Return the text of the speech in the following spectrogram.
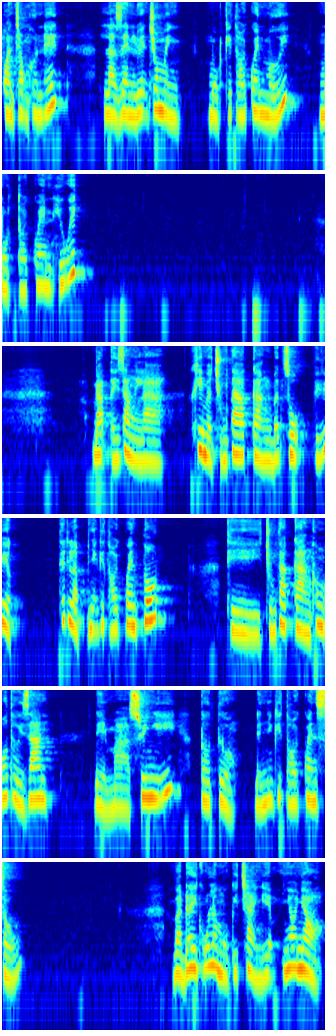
quan trọng hơn hết là rèn luyện cho mình một cái thói quen mới, một thói quen hữu ích. Bạn thấy rằng là khi mà chúng ta càng bận rộn với việc thiết lập những cái thói quen tốt, thì chúng ta càng không có thời gian để mà suy nghĩ, tơ tưởng đến những cái thói quen xấu. Và đây cũng là một cái trải nghiệm nho nhỏ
